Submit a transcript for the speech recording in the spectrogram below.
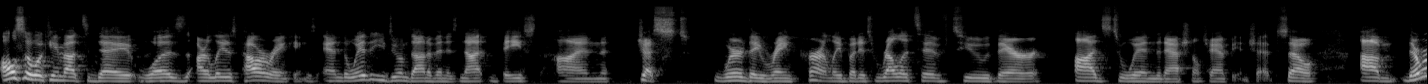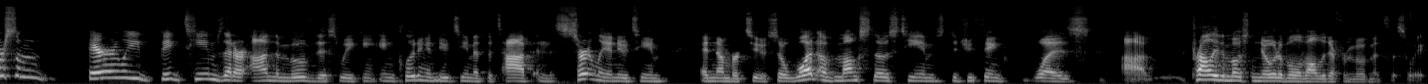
Also, what came out today was our latest power rankings. And the way that you do them, Donovan, is not based on just where they rank currently, but it's relative to their odds to win the national championship. So um, there were some fairly big teams that are on the move this week, including a new team at the top and certainly a new team at number two. So, what amongst those teams did you think was uh, probably the most notable of all the different movements this week.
